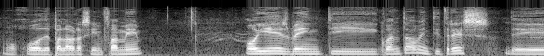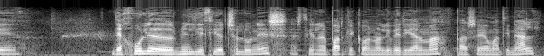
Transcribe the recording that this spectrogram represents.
Un juego de palabras infame. Hoy es 20... ¿Cuánto? 23 de, de julio de 2018, lunes. Estoy en el parque con Oliver y Alma, paseo matinal.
